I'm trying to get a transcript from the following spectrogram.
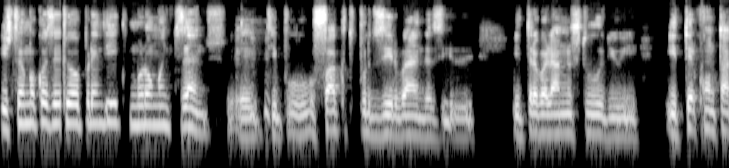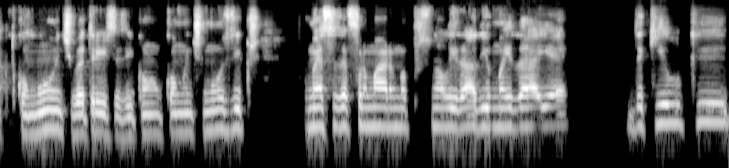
Isto é uma coisa que eu aprendi que demorou muitos anos, é, tipo o facto de produzir bandas e de, e trabalhar no estúdio e, e ter contacto com muitos bateristas e com, com muitos músicos começas a formar uma personalidade e uma ideia daquilo que,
